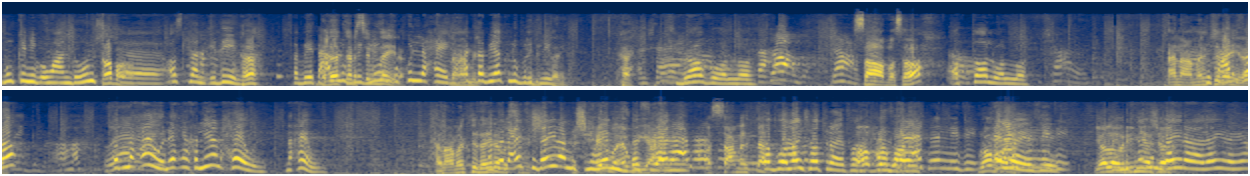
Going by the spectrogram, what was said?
ممكن يبقوا ما عندهمش طبعاً. آه، أصلا إيدين. ها؟ فبيتعاملوا برجليهم كل حاجة حتى بياكلوا برجليهم. برافو والله. صعبة صعبة. صعبة صح؟ أبطال والله. أنا عملت مش دايره عارفة؟ طب نحاول إحنا خلينا نحاول نحاول. أنا عملت دايرة بس مش دايرة مش, حلوة مهم بس يعني. بس عملتها. طب والله شاطرة يا فرح آه برافو. عليك. برافو يا يلا وريني يا جان دايرة دايرة يا.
